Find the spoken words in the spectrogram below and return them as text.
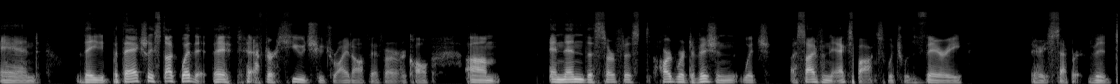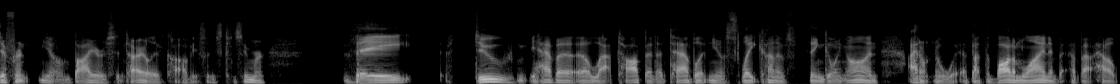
and they but they actually stuck with it. They after a huge huge write off, if I recall. Um, and then the Surface hardware division, which aside from the Xbox, which was very very separate, very different, you know, buyers entirely. Obviously, as consumer, they do have a, a laptop and a tablet, you know, slate kind of thing going on. I don't know what, about the bottom line about, about how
